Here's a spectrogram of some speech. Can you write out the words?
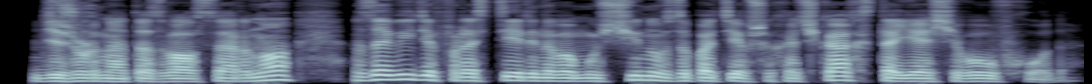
— дежурно отозвался Арно, завидев растерянного мужчину в запотевших очках, стоящего у входа.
